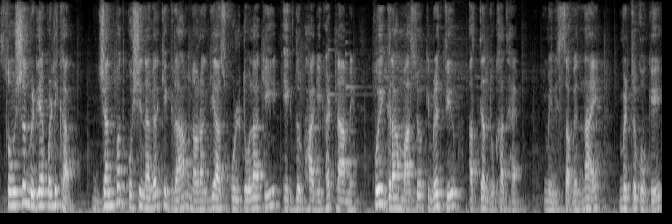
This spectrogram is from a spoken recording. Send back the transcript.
सोशल मीडिया पर लिखा जनपद कुशीनगर के ग्राम नौरंगिया स्कूल टोला की एक दुर्भाग्य घटना में हुई ग्राम वासियों की मृत्यु अत्यंत दुखद है। मेरी संवेदनाएँ मृतकों के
